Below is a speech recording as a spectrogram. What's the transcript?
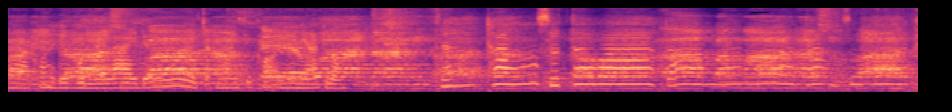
นาขอให้ได้บุญหลายๆเด้อจากนี้สิขออนุญาตลงจะทั้งสุตวาตาม มาเท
